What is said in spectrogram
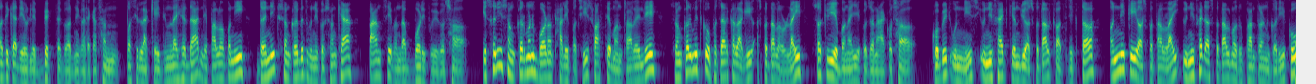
अधिकारीहरूले व्यक्त गर्ने गरेका छन्। पछिल्ला केही दिनलाई हेर्दा नेपालमा पनि दैनिक संक्रमित हुनेको संख्या पाँच सय भन्दा बढी पुगेको छ। यसरी संक्रमण बढ्न थालेपछि स्वास्थ्य मन्त्रालयले संक्रमितको उपचारका लागि अस्पतालहरूलाई सक्रिय बनाइएको जनाएको छ। कोभिड उन्नाइस युनिफाइड केन्द्रीय अस्पतालका अतिरिक्त अन्य केही अस्पताललाई युनिफाइड अस्पतालमा रूपान्तरण गरिएको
